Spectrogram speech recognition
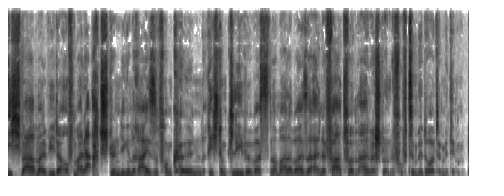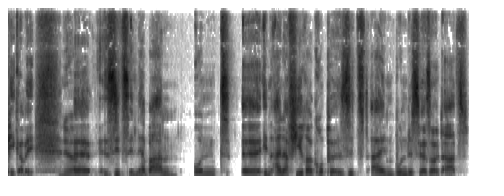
Ich war mal wieder auf meiner achtstündigen Reise von Köln Richtung Kleve, was normalerweise eine Fahrt von einer Stunde 15 bedeutet mit dem Pkw. Ja. Äh, sitz in der Bahn und äh, in einer Vierergruppe sitzt ein Bundeswehrsoldat,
